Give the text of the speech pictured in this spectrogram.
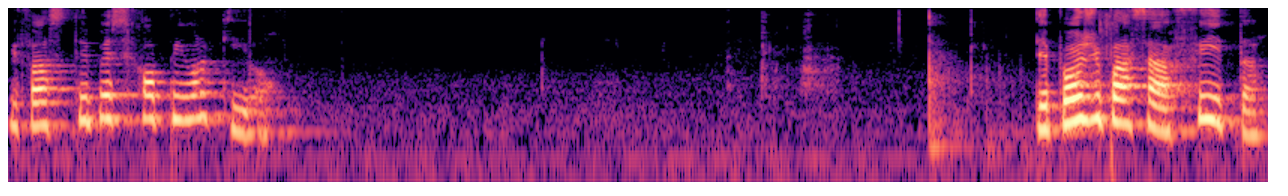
e faço tipo esse copinho aqui, ó. Depois de passar a fita,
